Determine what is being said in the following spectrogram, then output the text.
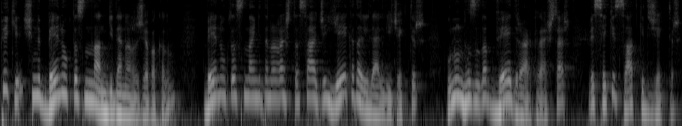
Peki şimdi B noktasından giden araca bakalım. B noktasından giden araç da sadece Y'ye kadar ilerleyecektir. Bunun hızı da V'dir arkadaşlar ve 8 saat gidecektir.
